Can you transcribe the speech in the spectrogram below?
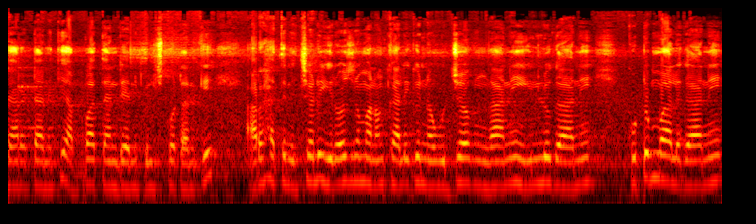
చేరటానికి అబ్బా తండ్రి అని పిలుచుకోవటానికి అర్హతనిచ్చాడు. ఈ రోజున మనం కలిగి ఉన్న ఉద్యోగం కానీ ఇల్లు కానీ కుటుంబాలు కానీ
